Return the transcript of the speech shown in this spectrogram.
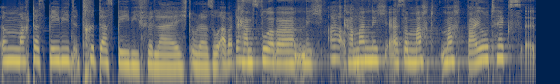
ähm, macht das Baby, tritt das Baby vielleicht oder so. Aber das kannst du aber nicht, ah, okay. kann man nicht. Also macht macht Biotex äh,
